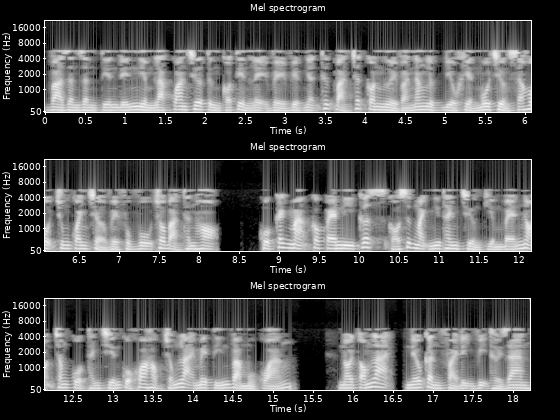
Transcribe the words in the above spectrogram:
và dần dần tiến đến niềm lạc quan chưa từng có tiền lệ về việc nhận thức bản chất con người và năng lực điều khiển môi trường xã hội chung quanh trở về phục vụ cho bản thân họ. Cuộc cách mạng Copernicus có sức mạnh như thanh trường kiếm bén nhọn trong cuộc thánh chiến của khoa học chống lại mê tín và mù quáng. Nói tóm lại, nếu cần phải định vị thời gian,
